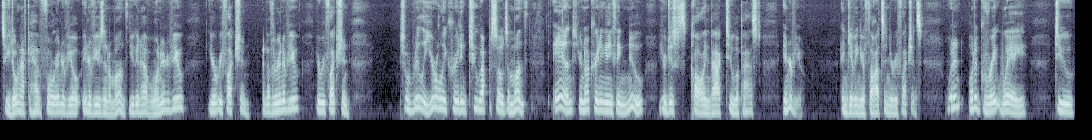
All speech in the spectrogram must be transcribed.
So you don't have to have four interview interviews in a month. You can have one interview your reflection. Another interview, your reflection. So, really, you're only creating two episodes a month and you're not creating anything new. You're just calling back to a past interview and giving your thoughts and your reflections. What a, what a great way to,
